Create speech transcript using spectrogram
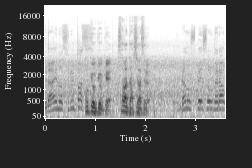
裏へのスルーパス。オッケーオッケーオッケー。さらって走らせる。裏のスペースを狙う。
